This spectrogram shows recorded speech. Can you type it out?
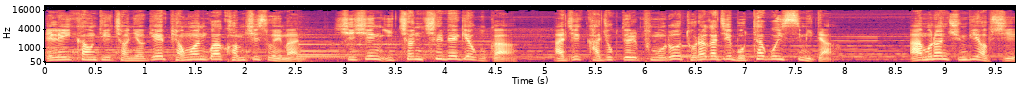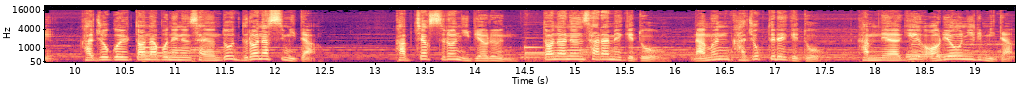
LA 카운티 전역의 병원과 검시소에만 시신 2,700여 구가 아직 가족들 품으로 돌아가지 못하고 있습니다. 아무런 준비 없이 가족을 떠나보내는 사연도 늘어났습니다. 갑작스런 이별은 떠나는 사람에게도 남은 가족들에게도 감내하기 어려운 일입니다.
